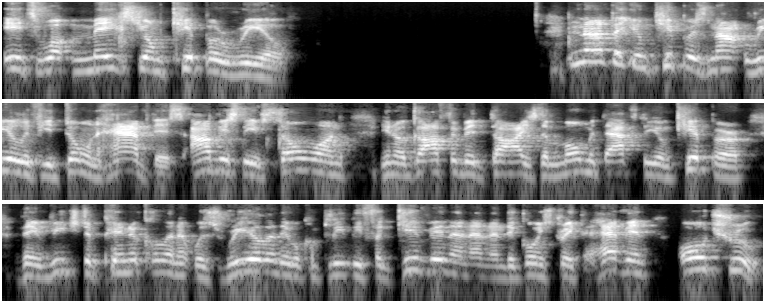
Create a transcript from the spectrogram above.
it's what makes Yom Kippur real. Not that Yom Kippur is not real if you don't have this. Obviously, if someone, you know, God forbid, dies the moment after Yom Kippur, they reached the pinnacle and it was real and they were completely forgiven and, and, and they're going straight to heaven. All true.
